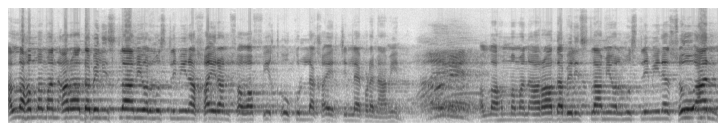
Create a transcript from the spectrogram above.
আল্লাহুম্মা মান আরাদা বিল ইসলামি ওয়াল মুসলিমিনা খায়রান ফাওয়াফিকহু কুল্লা খায়র। চিল্লায় পড়েন আমিন। আমিন। আল্লাহুম্মা মান আরাদা বিল ইসলামি ওয়াল মুসলিমিনা সুআন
